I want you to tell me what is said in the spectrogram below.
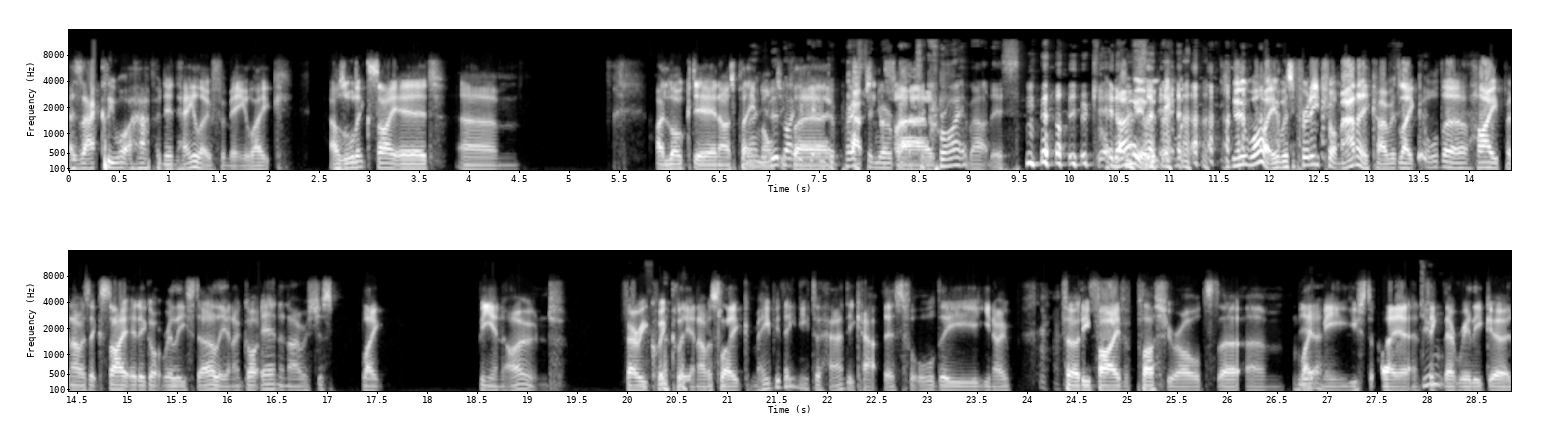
exactly what happened in Halo for me. Like, I was all excited. Um, I logged in, I was playing Man, you look like you're getting depressed and you're about to cry about this. you're getting No, it upset. was- you know what? It was pretty traumatic. I was like all the hype and I was excited it got released early and I got in and I was just like being owned very quickly and I was like maybe they need to handicap this for all the, you know, 35 plus year olds that um like Yeah. me used to play it and Do you- think they're really good.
